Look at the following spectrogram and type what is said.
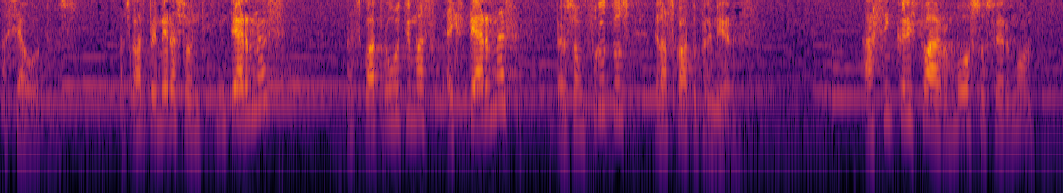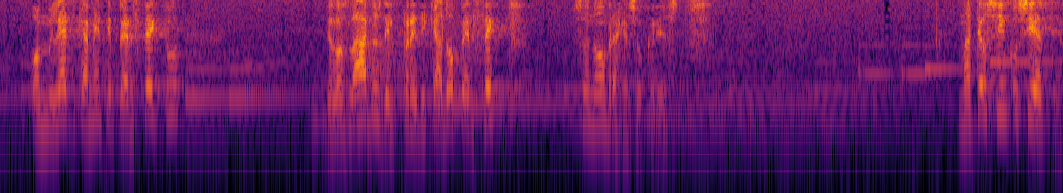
hacia outros. As quatro primeiras são internas, as quatro últimas externas, mas são frutos das quatro primeiras. Assim Cristo armou seu sermão, homiléticamente perfeito, de los lábios del predicador perfeito. Su nome é Jesucristo. Mateus 5, 7.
